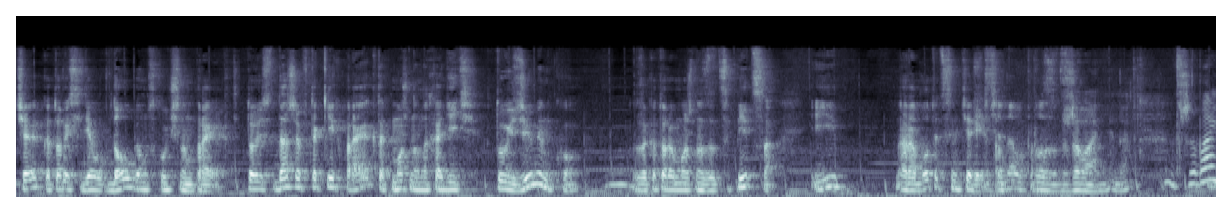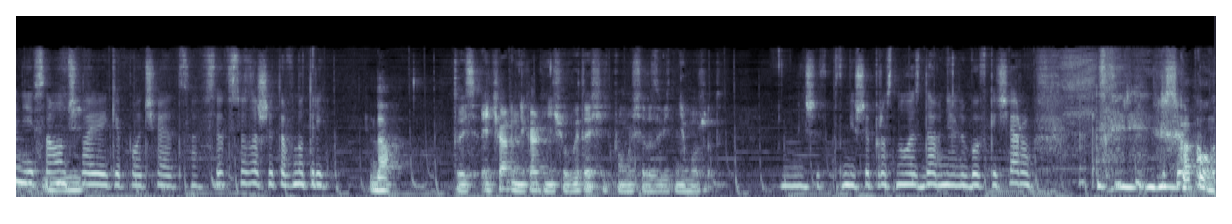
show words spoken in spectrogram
человек, который сидел в долгом, скучном проекте. То есть даже в таких проектах можно находить ту изюминку, за которую можно зацепиться и работать с интересом. Всегда вопрос в желании, да? В желании и в самом И- человеке, получается. Все, все зашито внутри. Да. То есть HR никак ничего вытащить, помочь развить не может. В Мише, в Мише проснулась давняя любовь к HR. Решил Какому?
